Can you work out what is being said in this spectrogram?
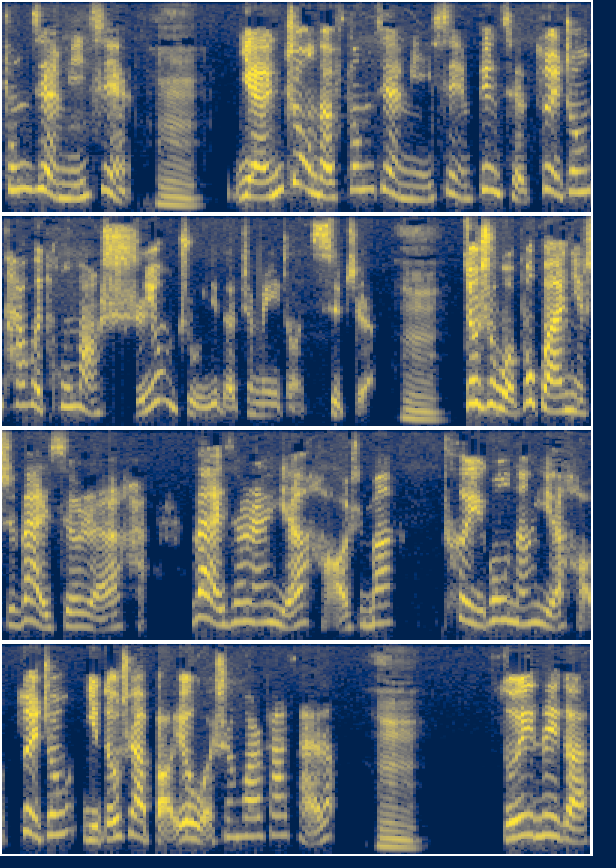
封建迷信，嗯，严重的封建迷信，并且最终他会通往实用主义的这么一种气质。嗯，就是我不管你是外星人，还外星人也好，什么特异功能也好，最终你都是要保佑我升官发财的。嗯。所以那个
